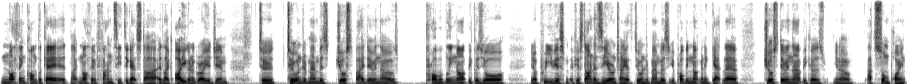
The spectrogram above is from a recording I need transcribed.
nothing complicated like nothing fancy to get started. Like are you going to grow your gym to 200 members just by doing those? Probably not because you're you know previous if you're starting at zero and trying to get to 200 members you're probably not going to get there just doing that because you know at some point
